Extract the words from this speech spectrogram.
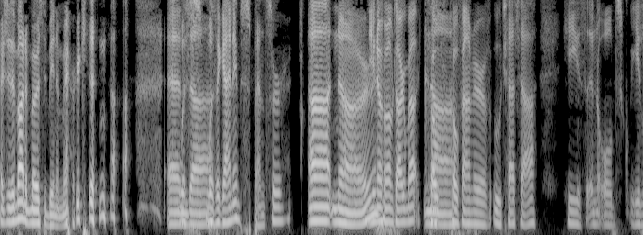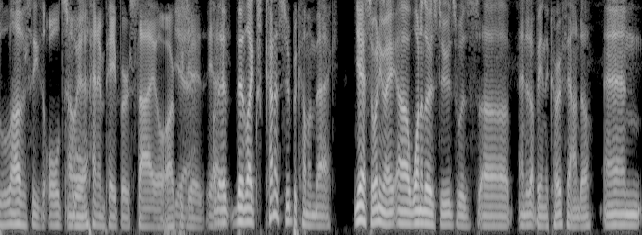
Actually, they might have mostly been American. and, was uh, was a guy named Spencer? Uh, no. Do you know who I'm talking about? Co- No. Co-founder of Uchacha. He's an old school. He loves these old school Oh, yeah? pen and paper style RPGs. Yeah. They're, they're like kind of super coming back. Yeah. So anyway, uh, one of those dudes was, uh, ended up being the co-founder and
